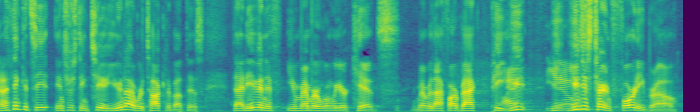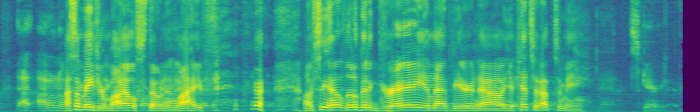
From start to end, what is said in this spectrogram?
And I think it's interesting too. You and I were talking about this that even if you remember when we were kids, remember that far back? Pete, I- you, you you, know- you just turned 40, bro. I, I don't know. That's a major milestone in life. I'm seeing a little bit of gray in that beard now. bit, You're catching up to me. It's scary.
